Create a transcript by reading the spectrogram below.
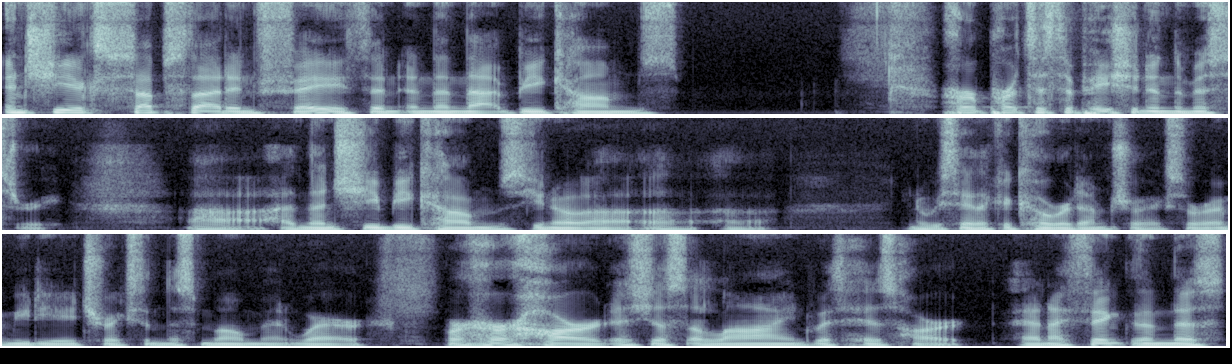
and she accepts that in faith, and, and then that becomes her participation in the mystery. Uh, and then she becomes, you know, a, a, a you know, we say like a co-redemptrix or a mediatrix in this moment where where her heart is just aligned with his heart. And I think then this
